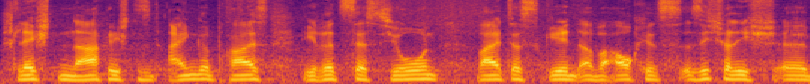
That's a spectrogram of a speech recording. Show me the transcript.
schlechte Nachrichten sind eingepreist. Die Rezession weitestgehend, aber auch jetzt sicherlich äh,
